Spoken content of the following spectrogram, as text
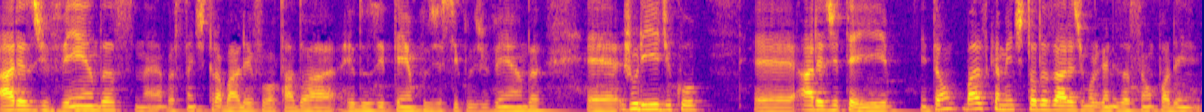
áreas de vendas, né, bastante trabalho voltado a reduzir tempos de ciclos de venda, é, jurídico, é, áreas de TI. Então, basicamente, todas as áreas de uma organização podem,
